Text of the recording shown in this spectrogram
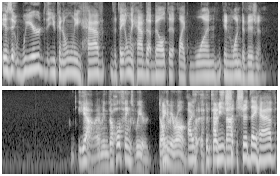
Is it weird that you can only have that they only have that belt at like one in one division? Yeah, I mean, the whole thing's weird. Don't I- get me wrong. I, I mean, not- sh- should they have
